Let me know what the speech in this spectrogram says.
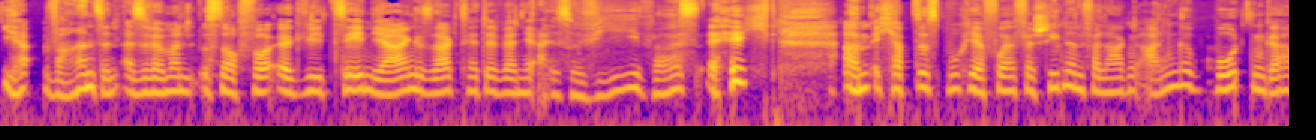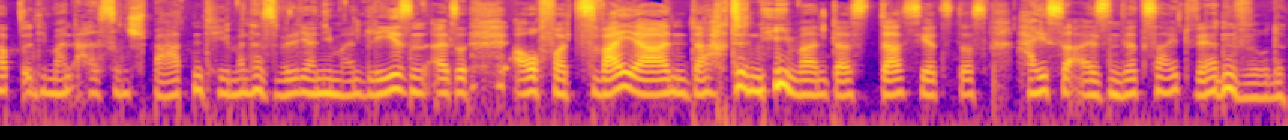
Ja, Wahnsinn. Also wenn man es noch vor irgendwie zehn Jahren gesagt hätte, wären ja alle so, wie, was, echt? Ähm, ich habe das Buch ja vorher verschiedenen Verlagen angeboten gehabt und die meinen, alles so ein Spatenthema, das will ja niemand lesen. Also auch vor zwei Jahren dachte niemand, dass das jetzt das heiße Eisen der Zeit werden würde.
